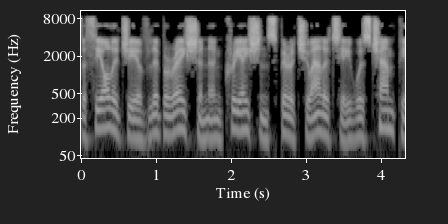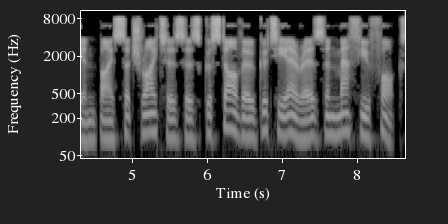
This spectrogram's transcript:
the theology of liberation and creation spirituality was championed by such writers as Gustavo Gutierrez and Matthew Fox.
